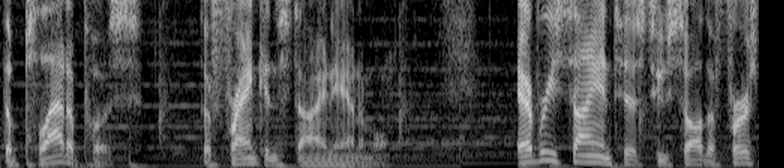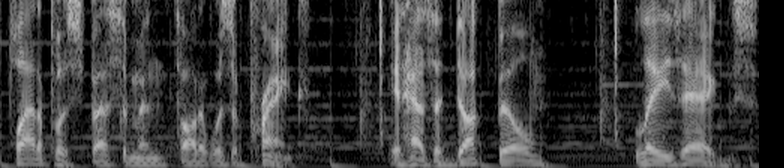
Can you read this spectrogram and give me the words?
the platypus, the Frankenstein animal. Every scientist who saw the first platypus specimen thought it was a prank. It has a duck bill, lays eggs,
